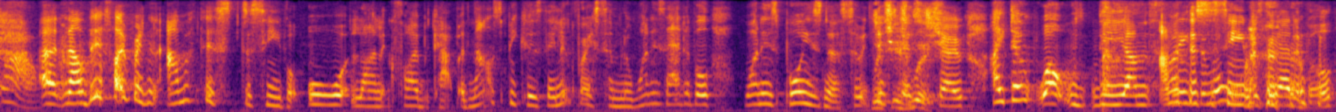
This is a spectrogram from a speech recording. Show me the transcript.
Wow. Uh, now, this I've written amethyst deceiver or lilac fibre cap, and that's because they look very similar. One is edible, one is poisonous. So it Which just is goes which? to show. I don't. Well, the um, amethyst them all. deceiver is the edible,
